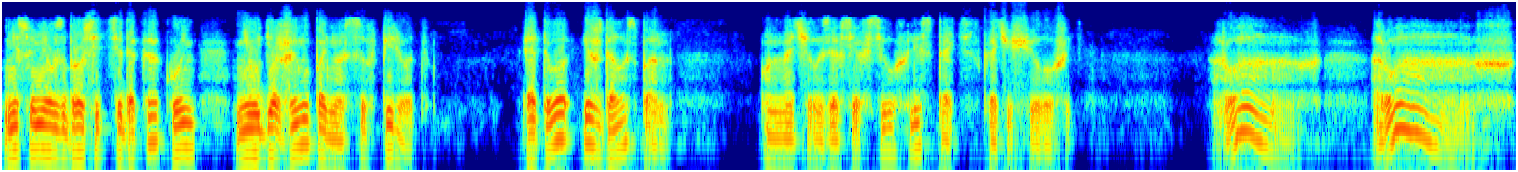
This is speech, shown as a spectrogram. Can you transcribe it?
Не сумев сбросить седока, конь неудержимо понесся вперед. Этого и ждал Оспан. Он начал изо всех сил хлестать скачущую лошадь. «Руах! Руах!»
